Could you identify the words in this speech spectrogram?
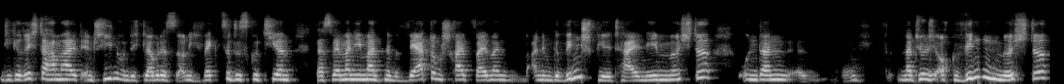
Die Gerichte haben halt entschieden, und ich glaube, das ist auch nicht wegzudiskutieren, dass wenn man jemand eine Bewertung schreibt, weil man an einem Gewinnspiel teilnehmen möchte und dann äh, natürlich auch gewinnen möchte,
